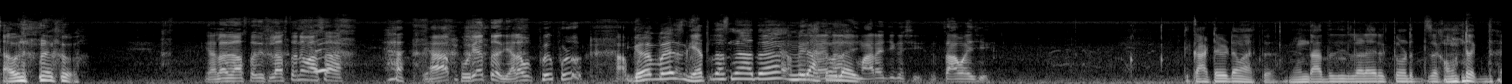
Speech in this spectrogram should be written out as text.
चावलं नको. याला जास्त दिसला असतं ना मासा. ह्या पुऱ्यातच ह्याला फु- फुडू. बस घेतलंच ना आता. मी दाखवलाय. मारायची कशी? चावायची. ती काटा बिटा मारतं. म्हणून दादा तिला डायरेक्ट तोंडात तिचं खाऊन टाकतं.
